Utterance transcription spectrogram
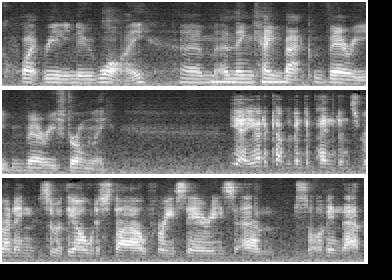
quite really knew why, um, and then came back very, very strongly. Yeah, you had a couple of independents running some of the older style three series, um, sort of in that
